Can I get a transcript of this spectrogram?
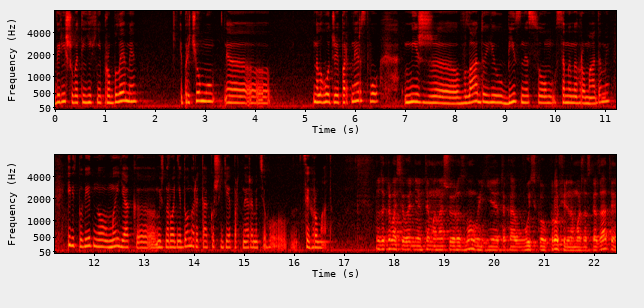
вирішувати їхні проблеми, і причому налагоджує партнерство між е, владою, бізнесом, самими громадами. І відповідно, ми, як е, міжнародні донори, також є партнерами цього цих громад. Ну, зокрема, сьогодні тема нашої розмови є така вузькопрофільна, можна сказати.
